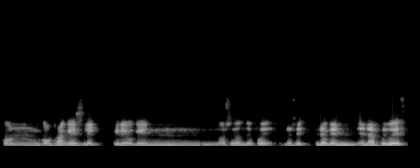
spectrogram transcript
con, con Frank Schleck, creo que en, no sé dónde fue, no sé, creo que en, en la sé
